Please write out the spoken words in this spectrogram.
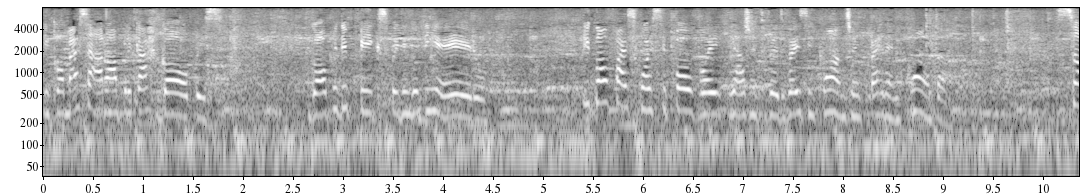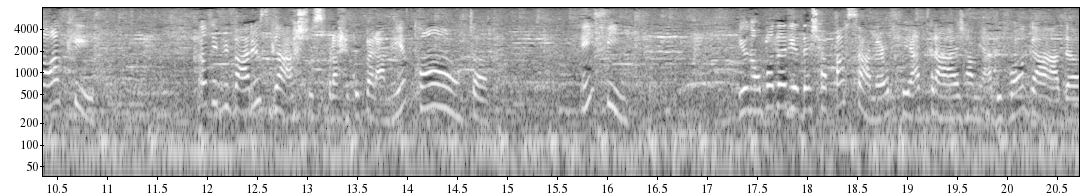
E começaram a aplicar golpes. Golpe de Pix pedindo dinheiro. Igual faz com esse povo aí que a gente vê de vez em quando, gente perdendo conta. Só que eu tive vários gastos para recuperar minha conta. Enfim, eu não poderia deixar passar, né? Eu fui atrás da minha advogada,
